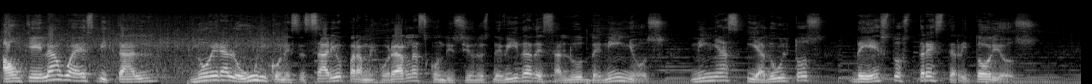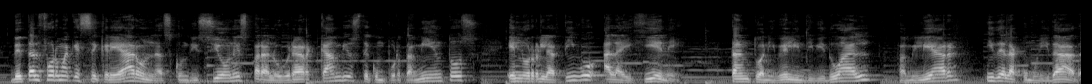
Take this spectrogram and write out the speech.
Aunque el agua es vital, no era lo único necesario para mejorar las condiciones de vida de salud de niños, niñas y adultos de estos tres territorios. De tal forma que se crearon las condiciones para lograr cambios de comportamientos en lo relativo a la higiene, tanto a nivel individual, familiar y de la comunidad.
